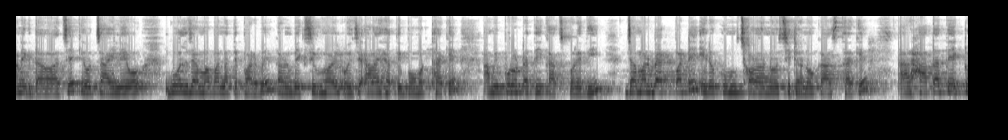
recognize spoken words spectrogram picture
অনেক দেওয়া আছে। কেউ চাইলেও গোল জামা বানাতে পারবে, কারণ বেক্সি ভয়েল ওই যে আড়াই হাতে বহর থাকে, আমি পুরোটাতেই কাজ করে দিই। জামার ব্যাক পার্টে এরকম ছড়ানো, ছিটানো কাজ থাকে, আর হাতাতে একটু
